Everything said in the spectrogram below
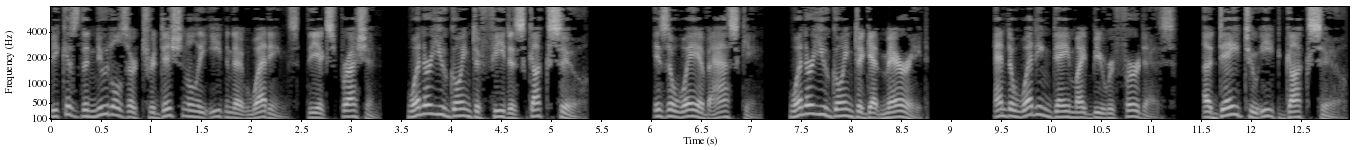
Because the noodles are traditionally eaten at weddings, the expression, "'When are you going to feed us guksu?' is a way of asking, "'When are you going to get married?' and a wedding day might be referred as, "'a day to eat guksu'.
